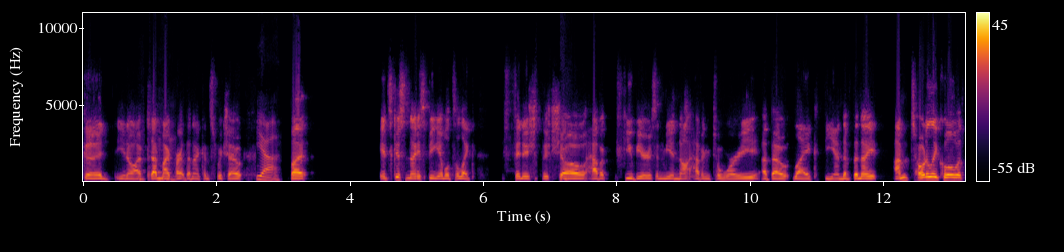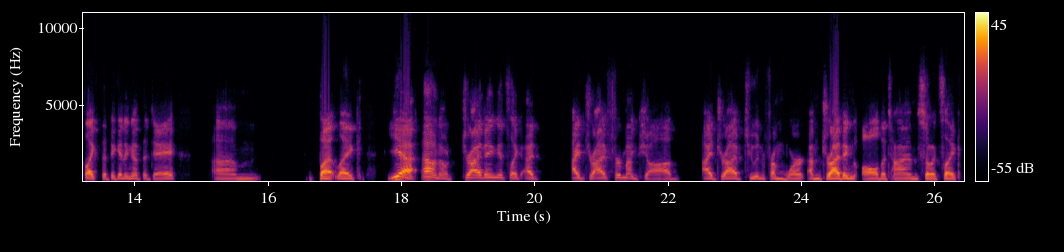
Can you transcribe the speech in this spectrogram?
good. You know, I've done my Mhm. part, then I can switch out. Yeah. but it's just nice being able to like finish the show have a few beers in me and not having to worry about like the end of the night. I'm totally cool with like the beginning of the day. Um but like yeah i don't know. Driving it's like i i drive for my job. I drive to and from work. I'm driving all the time. So it's like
